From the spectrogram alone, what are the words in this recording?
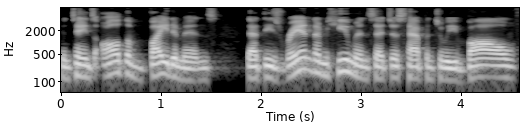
contains all the vitamins that these random humans that just happen to evolve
